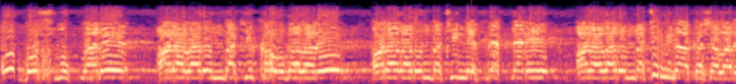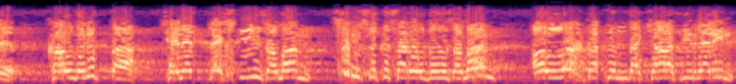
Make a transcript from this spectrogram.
o boşlukları, aralarındaki kavgaları, aralarındaki nefretleri, aralarındaki münakaşaları kaldırıp da kenetleştiği zaman, sımsıkı sarıldığı zaman Allah katında kafirlerin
